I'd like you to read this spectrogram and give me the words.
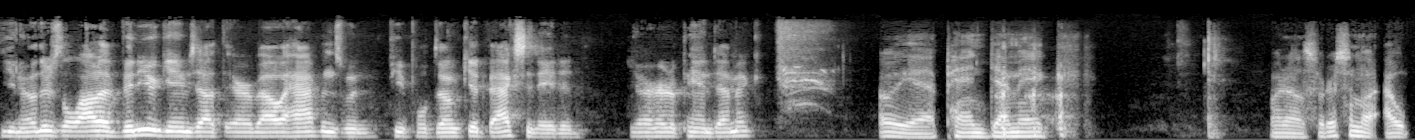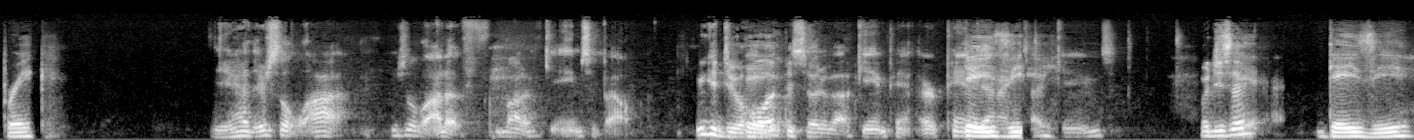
you know, there's a lot of video games out there about what happens when people don't get vaccinated. You ever heard of pandemic? oh yeah, pandemic. what else? What are some outbreak? Yeah, there's a lot. There's a lot of, a lot of games about. We could do a whole episode about game pan or pandemic DayZ. type games. What'd you say? Yeah. DayZ.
